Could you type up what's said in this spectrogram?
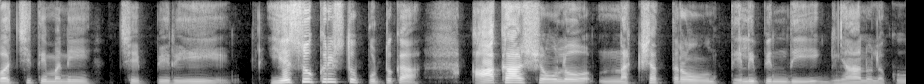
వచ్చితిమని చెప్పిరి. యేసుక్రీస్తు పుట్టుక ఆకాశంలో నక్షత్రం తెలిపింది జ్ఞానులకు.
